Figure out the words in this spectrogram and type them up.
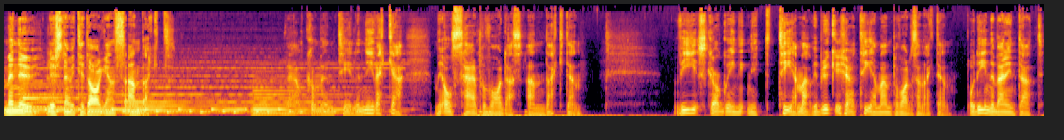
Men nu lyssnar vi till dagens andakt. Välkommen till en ny vecka med oss här på vardagsandakten. Vi ska gå in i ett nytt tema. Vi brukar ju köra teman på vardagsandakten. Och det innebär inte att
